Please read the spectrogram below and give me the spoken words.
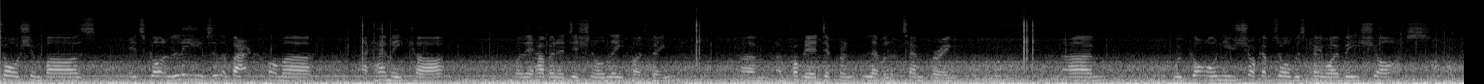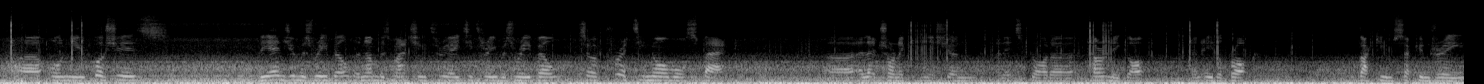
torsion bars, it's got leaves at the back from a, a Hemi car, where they have an additional leaf, I think, um, and probably a different level of tempering. Um, we've got all new shock absorbers, KYB shocks, uh, all new bushes. The engine was rebuilt, the numbers matching 383 was rebuilt to a pretty normal spec. Uh, electronic ignition, and it's got a, currently got an Edelbrock vacuum secondary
